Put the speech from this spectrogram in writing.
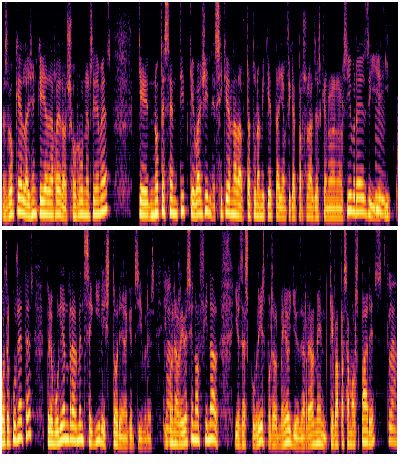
Es veu que la gent que hi ha darrere, els showrunners i demés, que no té sentit que vagin... Sí que han adaptat una miqueta i han ficat personatges que no eren els llibres i, Mm. i quatre cosetes, però volien realment seguir la història d'aquests llibres. I Clar. quan arribessin al final i es descobrís pues, el meollo de realment què va passar amb els pares, Clar.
